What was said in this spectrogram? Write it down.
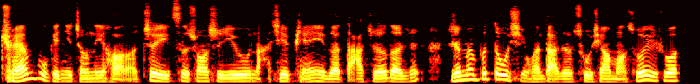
全部给你整理好了。这一次双十一有哪些便宜的、打折的？人人们不都喜欢打折促销吗？所以说，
